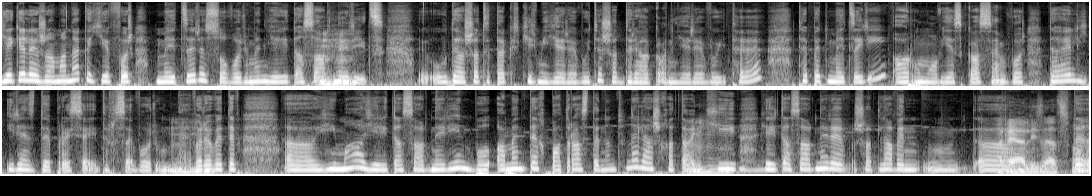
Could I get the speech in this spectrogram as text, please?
եկել է ժամանակը, երբ որ մեծերը սովորում են երիտասարդներից, ու դա շատ հետաքրքիր մի երևույթ է, շատ դրական երևույթ է, թեպետ մեծերի առումով ես կասեմ, որ դա էլ իրենց դեպրեսիայի դրսևորումն է, որովհետև հիմա երիտասարդներին ամենտեղ պատրաստ են ընդունել աշխատանքի երիտասարդները շատ լավ են ռեալիզացվում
